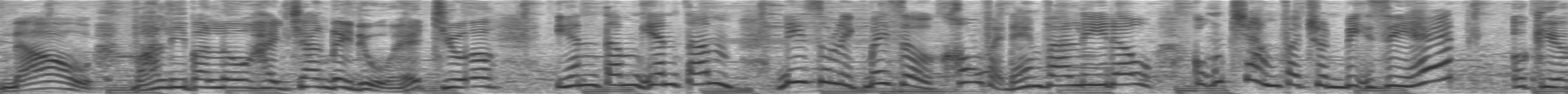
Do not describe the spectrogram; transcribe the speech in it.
Nào, vali ba lô hành trang đầy đủ hết chưa? Yên tâm yên tâm, đi du lịch bây giờ không phải đem vali đâu, cũng chẳng phải chuẩn bị gì hết. Ơ kìa,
